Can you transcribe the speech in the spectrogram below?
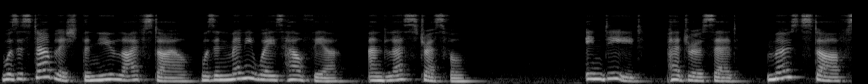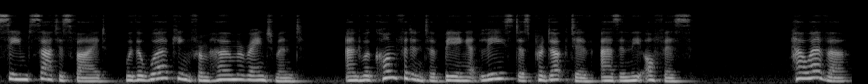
was established the new lifestyle was in many ways healthier and less stressful. Indeed, Pedro said, most staff seemed satisfied with a working from home arrangement and were confident of being at least as productive as in the office. However,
